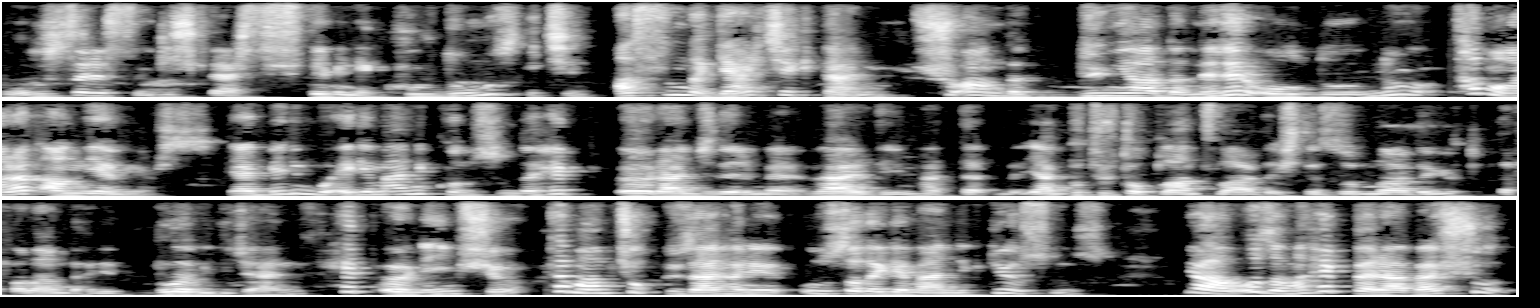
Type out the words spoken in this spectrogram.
bu uluslararası ilişkiler sistemini kurduğumuz için aslında gerçekten şu anda dünyada neler olduğunu tam olarak anlayamıyoruz. Yani benim bu egemenlik konusunda hep öğrencilerime verdiğim hatta yani bu tür toplantılarda işte Zoom'larda, YouTube'da falan da hani bulabileceğiniz hep örneğim şu. Tamam çok güzel hani ulusal egemenlik diyorsunuz. Ya o zaman hep beraber şu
